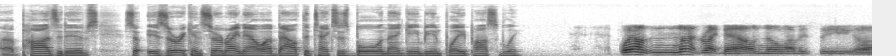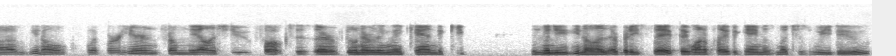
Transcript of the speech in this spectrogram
uh, positives. So, is there a concern right now about the Texas Bowl and that game being played possibly? Well, not right now. No, obviously, uh, you know, what we're hearing from the LSU folks is they're doing everything they can to keep as many, you know, everybody safe. They want to play the game as much as we do.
